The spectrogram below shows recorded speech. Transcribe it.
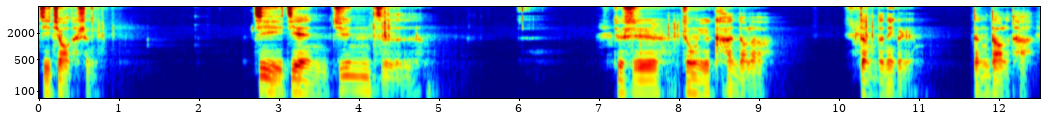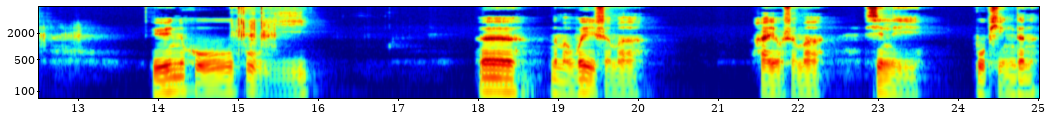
鸡叫的声音。既见君子，就是终于看到了等的那个人，等到了他。云胡不疑？呃。那么，为什么还有什么心里不平的呢？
